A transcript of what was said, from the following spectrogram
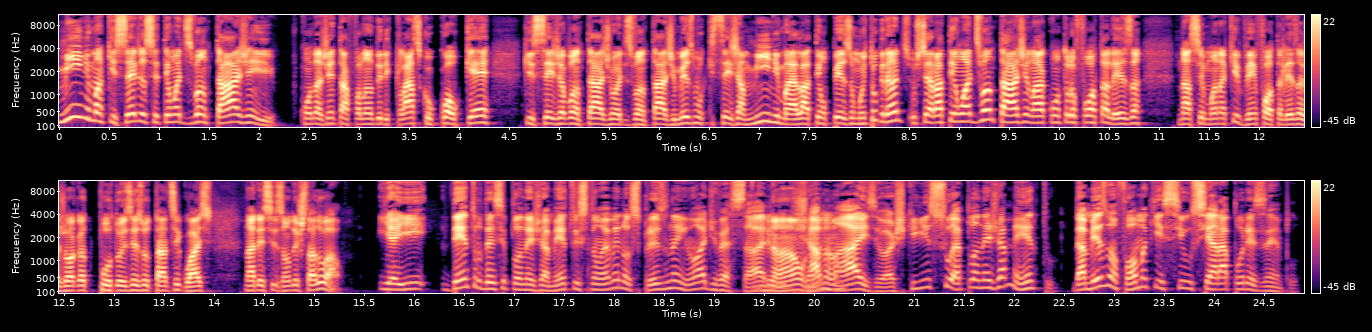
mínima que seja, você tem uma desvantagem e quando a gente tá falando de clássico, qualquer que seja vantagem ou desvantagem, mesmo que seja mínima, ela tem um peso muito grande. O Ceará tem uma desvantagem lá contra o Fortaleza na semana que vem. Fortaleza joga por dois resultados iguais na decisão do estadual. E aí, dentro desse planejamento, isso não é menosprezo nenhum adversário. Não, não, Jamais. Eu acho que isso é planejamento. Da mesma forma que se o Ceará, por exemplo,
